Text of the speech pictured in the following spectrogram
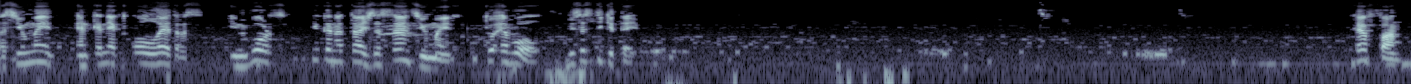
As you made and connect all letters in words, you can attach the signs you made to a wall with a sticky tape. Have fun!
